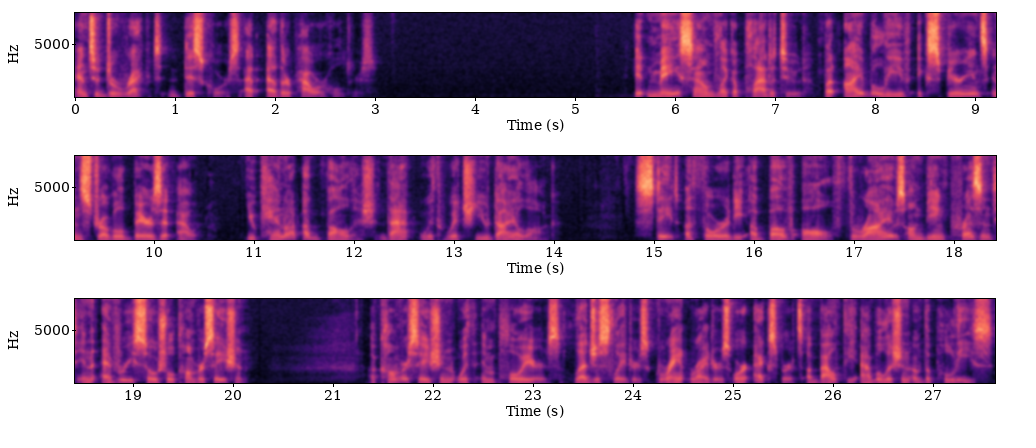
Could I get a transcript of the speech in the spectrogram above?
and to direct discourse at other power holders. It may sound like a platitude, but I believe experience in struggle bears it out. You cannot abolish that with which you dialogue. State authority above all thrives on being present in every social conversation. A conversation with employers, legislators, grant writers, or experts about the abolition of the police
